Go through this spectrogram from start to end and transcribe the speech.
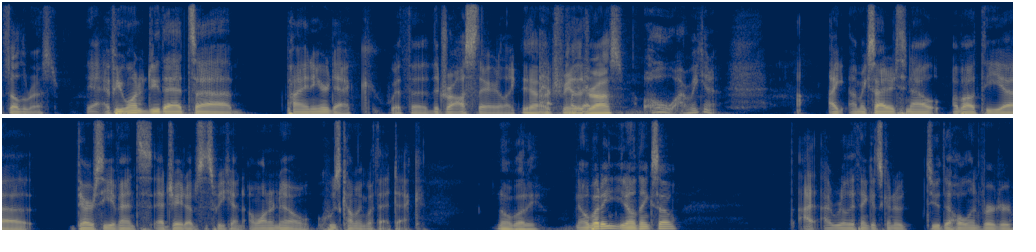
sell the rest. Yeah, if you want to do that uh, Pioneer deck with uh, the Dross there, like Yeah, Archfiend of the. Dross. Oh, are we gonna? I I'm excited to now about the uh, the RC events at J Dubs this weekend. I want to know who's coming with that deck. Nobody. Nobody? You don't think so? I, I really think it's gonna do the whole inverter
